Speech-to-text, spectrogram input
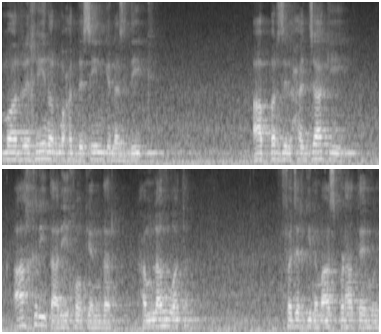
مورخین اور محدثین کے نزدیک آپ پر ذی الحجہ کی آخری تاریخوں کے اندر حملہ ہوا تھا، فجر کی نماز پڑھاتے ہوئے،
